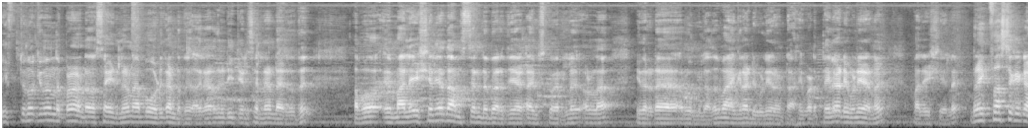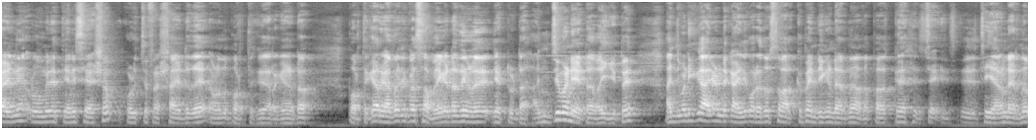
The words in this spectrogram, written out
ലിഫ്റ്റ് നോക്കി നിന്നപ്പോഴാണ് സൈഡിലാണ് ആ ബോർഡ് കണ്ടത്. അതിലാണ് ഡീറ്റെയിൽസ് എല്ലാം ഉണ്ടായിരുന്നത്. അപ്പോൾ മലേഷ്യയിൽ ഞാൻ താമസിച്ചിട്ടുണ്ട് ബെർജിയ ടൈം സ്ക്വയറിൽ ഉള്ള ഇവരുടെ റൂമിൽ അത് ഭയങ്കര അടിപൊളിയാണ് കേട്ടോ. ഇവിടത്തേലും അടിപൊളിയാണ് മലേഷ്യയിൽ ബ്രേക്ക്ഫാസ്റ്റ് ഒക്കെ കഴിഞ്ഞ് റൂമിലെത്തിയതിന് ശേഷം കുളിച്ച് ഫ്രഷ് ആയിട്ട് നമ്മളൊന്ന് പുറത്തേക്ക് ഇറങ്ങി കേട്ടോ. പുറത്തേക്ക് ഇറങ്ങാൻ ഇപ്പം സമയം കിട്ടാൻ നിങ്ങൾ ഞെട്ടൂട്ടാ. അഞ്ച് മണിയായിട്ടാ വൈകിട്ട്. അഞ്ച് മണിക്ക് കാര്യമുണ്ട്. കഴിഞ്ഞ കുറേ ദിവസം വർക്ക് പെൻഡിങ് ഉണ്ടായിരുന്നു. അതപ്പോൾ ഒക്കെ ചെയ്യാറുണ്ടായിരുന്നു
